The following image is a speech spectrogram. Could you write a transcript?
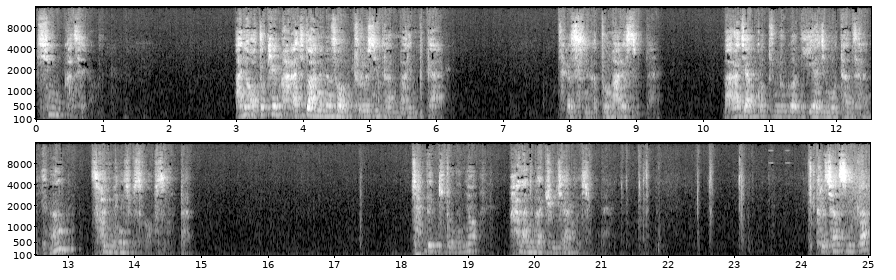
침묵하세요. 아니 어떻게 말하지도 않으면서 들을 수 있다는 말입니까? 수녀가 또 말했습니다. 말하지 않고 듣는 것 이해하지 못한 사람에게는 설명해 줄 수가 없습니다. 참된 기도는요, 하나님과 교제하는 것입니다. 그렇지 않습니까?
